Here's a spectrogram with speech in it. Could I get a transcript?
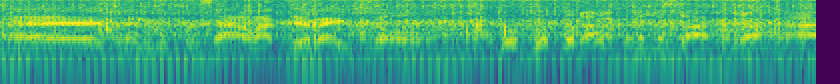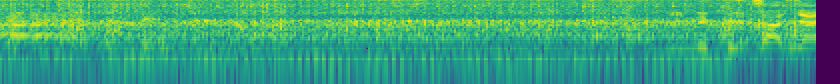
eh dari pesawat ya raiso Nggak bisa guys. Ini biasanya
